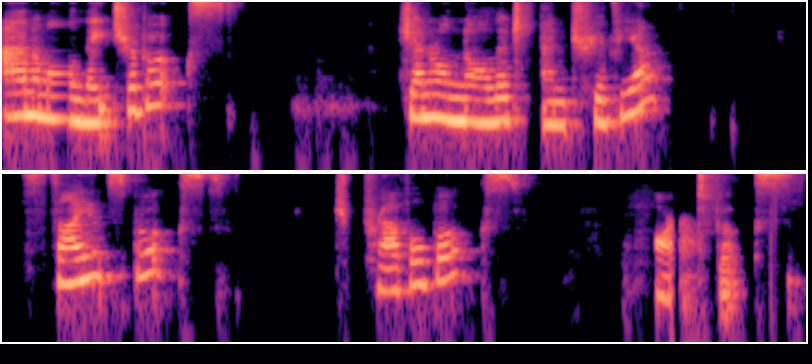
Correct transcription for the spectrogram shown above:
animal nature books, general knowledge and trivia, science books, travel books, art books,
